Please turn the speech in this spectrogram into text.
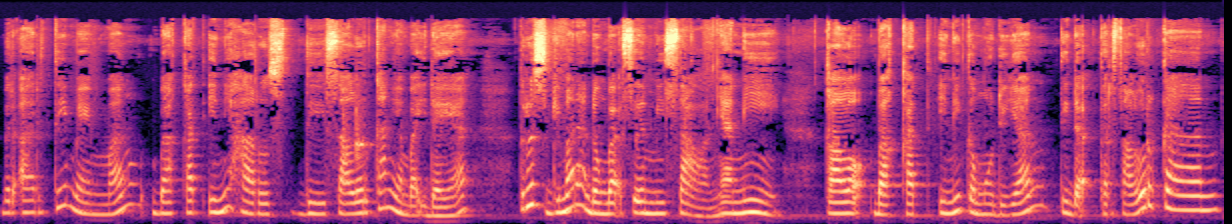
Berarti memang bakat ini harus disalurkan ya Mbak Ida ya. Terus gimana dong Mbak semisalnya nih kalau bakat ini kemudian tidak tersalurkan,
